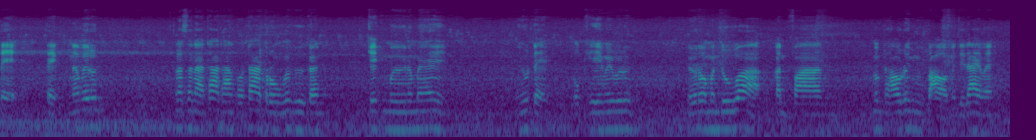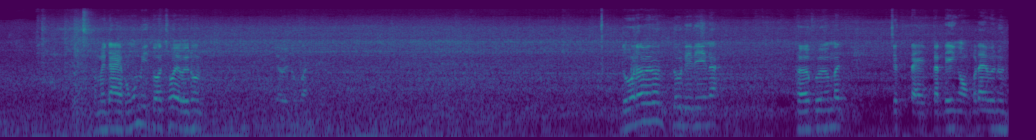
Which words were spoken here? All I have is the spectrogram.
แตกแตกนะวัยรุ่นลักษณะท่าทางของท่าตรงก็คือการเก๊กมือนะไม่ให้นิ้วแตกโอเคไหมวัยรุ่นเดี๋ยวเรามันดูว่าการฟานมะพร้าวด้วยมือเปล่ามันจะได้ไหมถ้าไม่ได้ผมก็มีตัวช่วยไว้นู่น เดี๋ยวไปดูกันดูนะไว้นู่นดูดีๆนะเพอเพอมันจะแตกกระเดงออกก็ได้ไว้นู่น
